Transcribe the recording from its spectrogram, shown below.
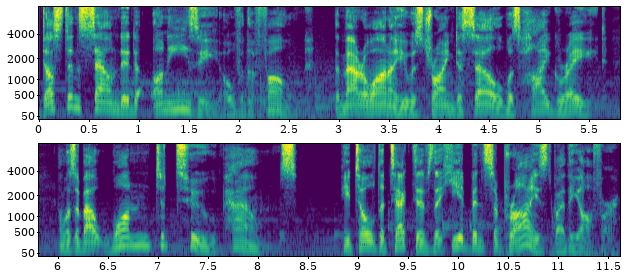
Dustin sounded uneasy over the phone. The marijuana he was trying to sell was high grade and was about 1 to 2 pounds. He told detectives that he had been surprised by the offer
